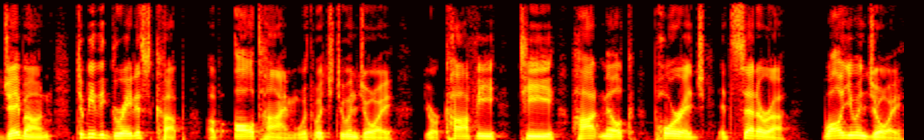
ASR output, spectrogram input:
J-Bone, to be the greatest cup of all time with which to enjoy your coffee, tea, hot milk, porridge, etc., while you enjoy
